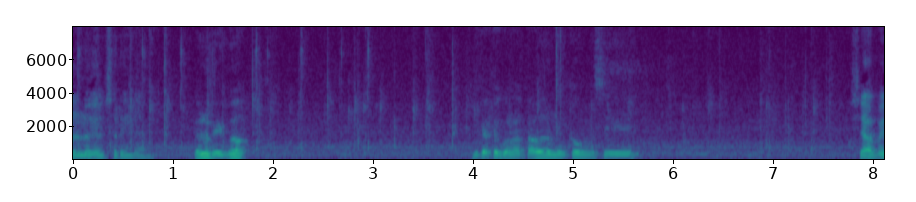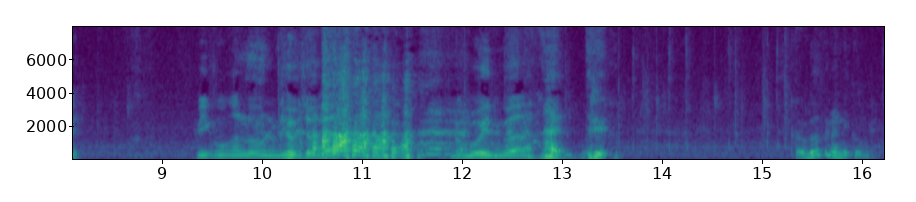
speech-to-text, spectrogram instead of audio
Lu yang sering kan? Lu bego. Dikata gue gak tau lu nikung si siapa ya? bingung kan lu belum coba nungguin gua. Anjir. Kalau gue pernah nikung deh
